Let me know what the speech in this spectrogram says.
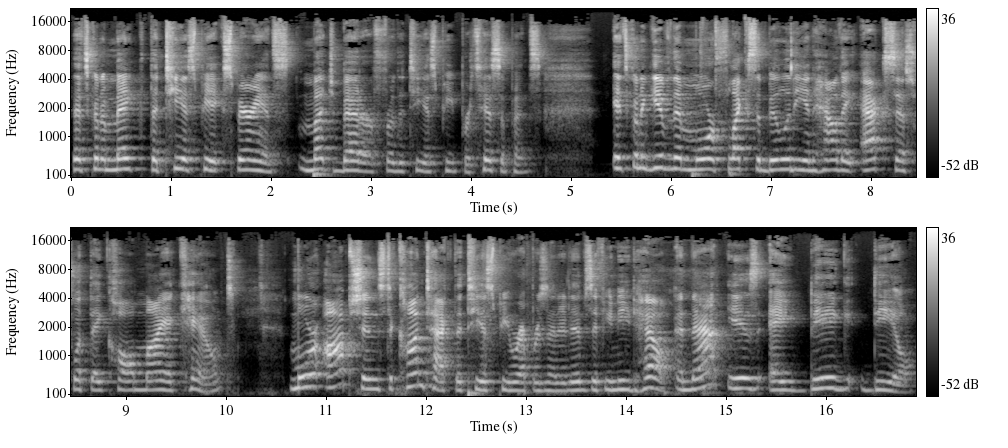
that's going to make the TSP experience much better for the TSP participants. It's going to give them more flexibility in how they access what they call my account. more options to contact the TSP representatives if you need help. And that is a big deal.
